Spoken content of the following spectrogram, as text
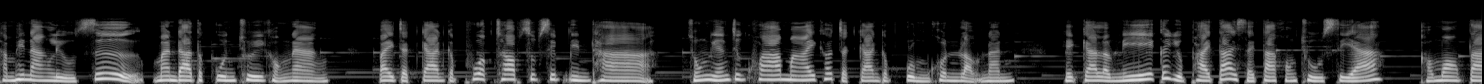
ทำให้นางหลิวซื่อมารดาตระกูลชุยของนาง ไปจัดการกับพวกชอบซุบซิบนินทาฉงเหนียงจึงคว้าไม้เข้าจัดการกับกลุ่มคนเหล่านั้น เหตุการณ์เหล่านี้ก็อยู่ภายใต้สายตาของชูเสีย เขามองตา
